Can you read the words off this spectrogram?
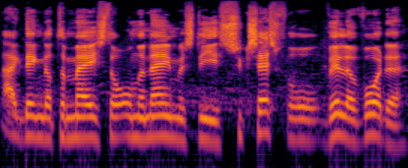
Ja, ik denk dat de meeste ondernemers die succesvol willen worden,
